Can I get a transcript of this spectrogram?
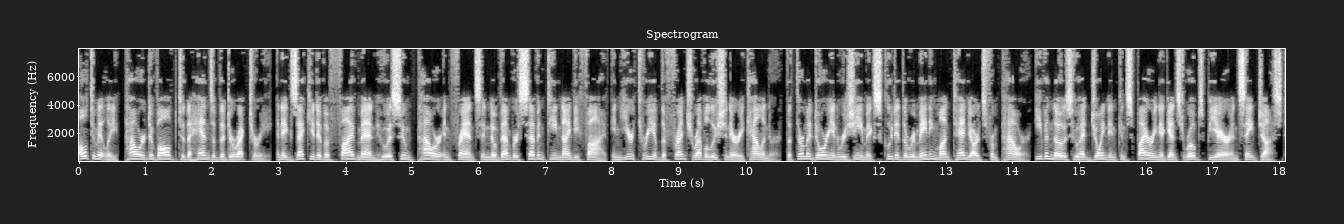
Ultimately, power devolved to the hands of the Directory, an executive of five men who assumed power in France in November 1795 in year three of the French revolutionary calendar. The Thermidorian regime excluded the remaining Montagnards from power, even those who had joined in conspiring against Robespierre and Saint-Just.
